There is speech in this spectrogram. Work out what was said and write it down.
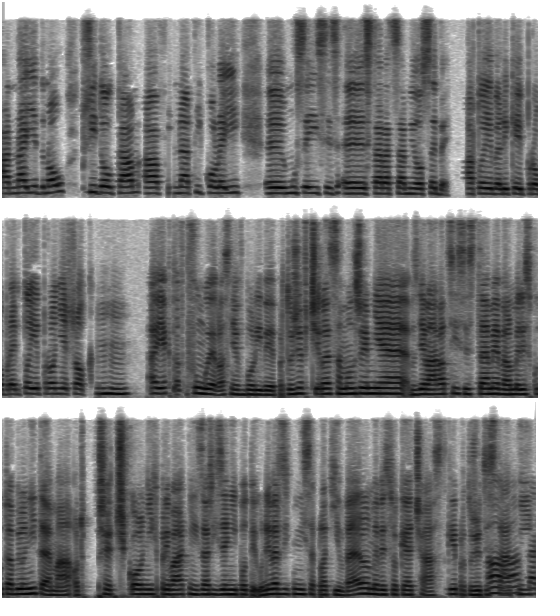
a najednou přijdou tam a na ty koleji musí se starat sami o sebe. A to je veliký problém, to je pro ně šok. Mm-hmm. A jak to funguje vlastně v Bolívii? Protože v Chile samozřejmě vzdělávací systém je velmi diskutabilní téma. Od předškolních privátních zařízení po ty univerzitní se platí velmi vysoké částky, protože ty státní, Aha,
